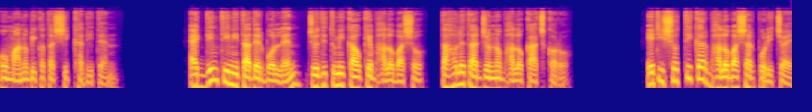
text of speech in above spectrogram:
ও মানবিকতার শিক্ষা দিতেন। একদিন তিনি তাদের বললেন, যদি তুমি কাউকে ভালোবাসো, তাহলে তার জন্য ভালো কাজ করো। এটি সত্যিকার ভালোবাসার পরিচয়।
